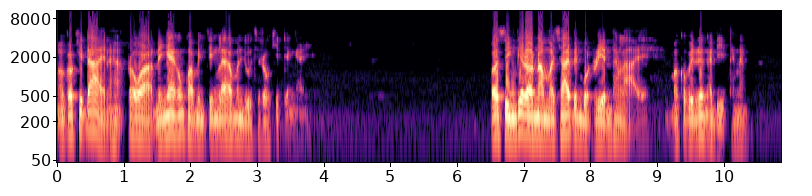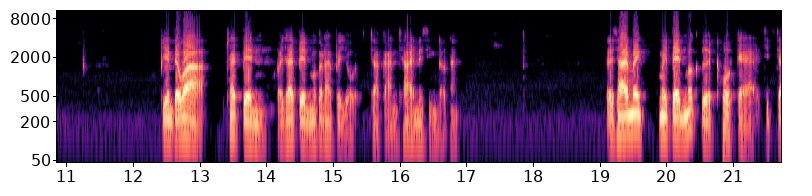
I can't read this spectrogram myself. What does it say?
มันก็คิดได้นะฮะ เพราะว่าในแง่ของความเป็นจริงแล้ว มันอยู่ที่เราคิดยังไงเพราะสิ่งที่เรานำมาใช้เป็นบทเรียนทั้งหลาย มันก็เป็นเรื่องอดีตทั้งนั้น เพียงแต่ว่าใช้เป็นไปใช้เป็นมันก็ได้ประโยชน์จากการใช้ในสิ่งเหล่านั้น แต่ใช้ไม่ไม่เป็นเมื่อเกิดโทษแก่จิตใจ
